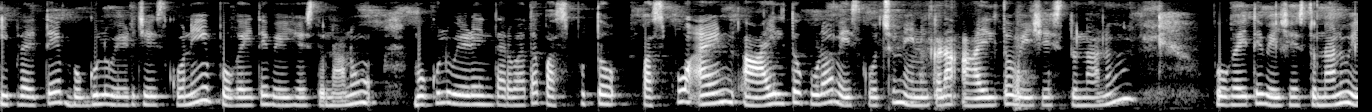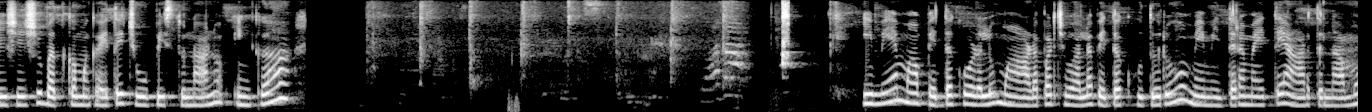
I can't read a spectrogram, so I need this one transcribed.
ఇప్పుడైతే బొగ్గులు వేడి చేసుకొని పొగ అయితే వేసేస్తున్నాను. బొగ్గులు వేడైన తర్వాత పసుపుతో పసుపు అండ్ ఆయిల్తో కూడా వేసుకోవచ్చు. నేను ఇక్కడ ఆయిల్తో వేసేస్తున్నాను. పొగ అయితే వేసేస్తున్నాను. వేసేసి బతుకమ్మకైతే చూపిస్తున్నాను. ఇంకా ఈమె మా పెద్ద కోడలు మా ఆడపడుచు వాళ్ళ పెద్ద కూతురు. మేమిద్దరం అయితే ఆడుతున్నాము.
